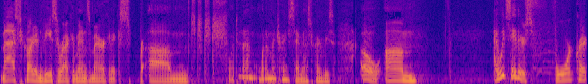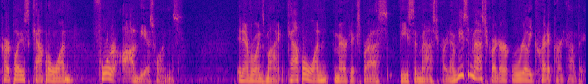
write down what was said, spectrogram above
Mastercard and Visa recommends American Express. Um, what did I? What am I trying to say? Mastercard and Visa. Oh, um, I would say there's four credit card players. Capital One, four obvious ones in everyone's mind. Capital One, American Express, Visa, and Mastercard. Now, Visa and Mastercard aren't really credit card company.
